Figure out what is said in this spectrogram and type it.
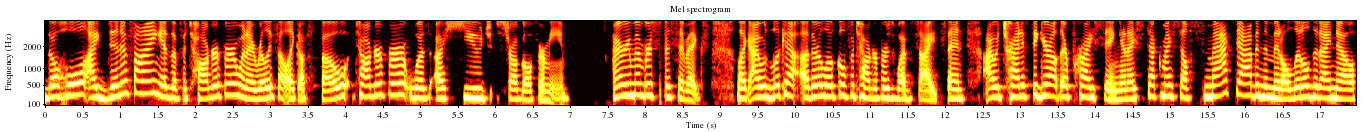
the whole identifying as a photographer, when I really felt like a photographer, was a huge struggle for me. I remember specifics. Like I would look at other local photographers' websites and I would try to figure out their pricing. And I stuck myself smack dab in the middle. Little did I know,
